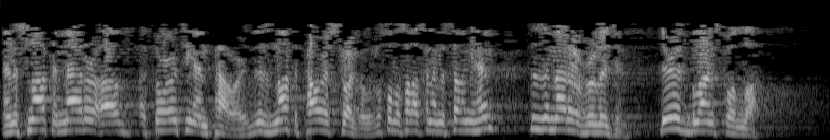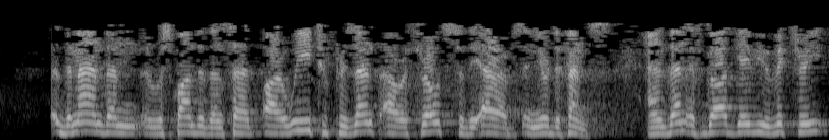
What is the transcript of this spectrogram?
And it's not a matter of authority and power. This is not a power struggle. Rasulullah ﷺ is telling him, this is a matter of religion. The earth belongs to Allah. The man then responded and said, Are we to present our throats to the Arabs in your defense? And then if God gave you victory,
